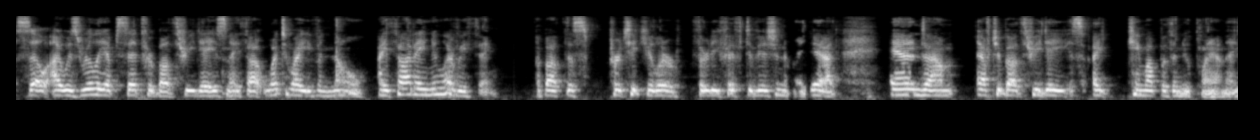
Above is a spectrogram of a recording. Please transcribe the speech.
So I was really upset for about three days, and I thought, what do I even know? I thought I knew everything about this particular 35th Division of my dad. And um, after about three days, I came up with a new plan. I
